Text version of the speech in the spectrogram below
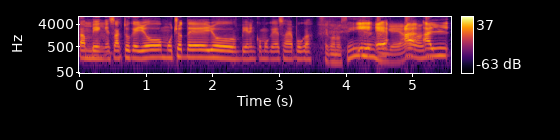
También, exacto, que yo, muchos de ellos vienen como que de esa época. Se conocían, Y, eh, jangueaban. a- al-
